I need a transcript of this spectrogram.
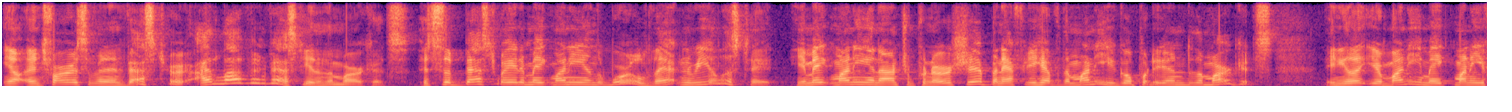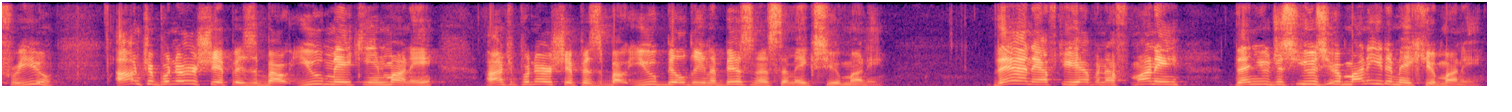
you know, as far as an investor, I love investing in the markets. It's the best way to make money in the world, that and real estate. You make money in entrepreneurship, and after you have the money, you go put it into the markets. And you let your money make money for you. Entrepreneurship is about you making money. Entrepreneurship is about you building a business that makes you money. Then, after you have enough money, then you just use your money to make you money.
